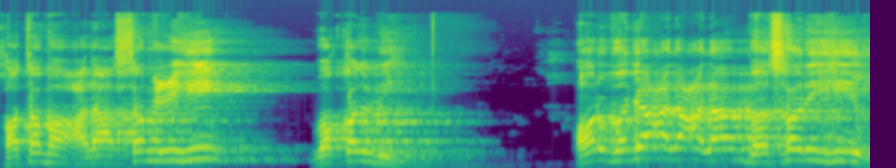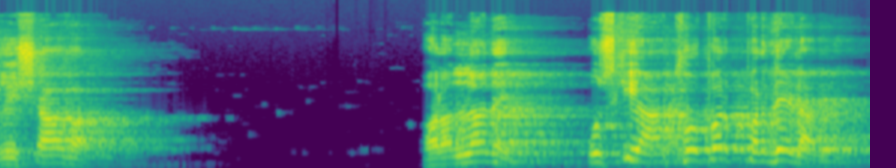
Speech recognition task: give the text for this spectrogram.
ختم اعلی سمع ہی و قلب ہی اور وجہ اعلیٰ اعلیٰ بسر ہی غشاوا اور اللہ نے اس کی آنکھوں پر پردے ڈالے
